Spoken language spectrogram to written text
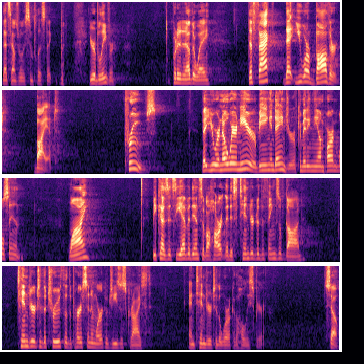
That sounds really simplistic, but you're a believer. Put it another way the fact that you are bothered by it proves that you are nowhere near being in danger of committing the unpardonable sin. Why? Because it's the evidence of a heart that is tender to the things of God, tender to the truth of the person and work of Jesus Christ, and tender to the work of the Holy Spirit. So,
